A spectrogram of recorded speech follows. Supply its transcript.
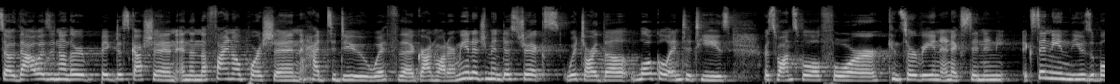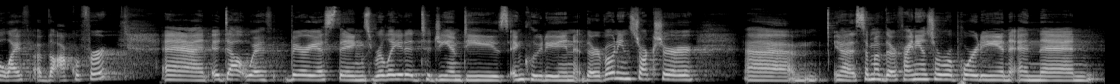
So that was another big discussion. And then the final portion had to do with the groundwater management districts, which are the local entities responsible for conserving and extending, extending the usable life of the aquifer. And it dealt with various things related to GMDs, including their voting structure, um, you know, some of their financial reporting, and then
